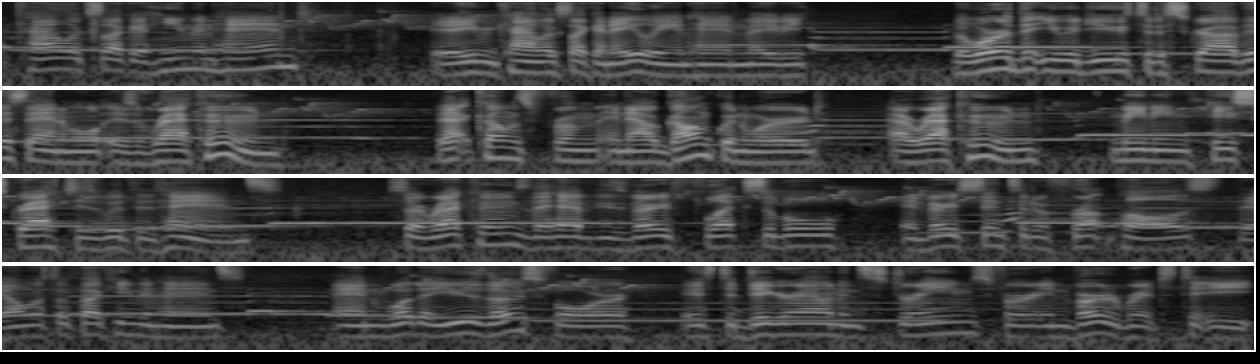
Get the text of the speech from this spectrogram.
It kind of looks like a human hand. It even kind of looks like an alien hand, maybe. The word that you would use to describe this animal is raccoon. That comes from an Algonquin word, a raccoon, meaning he scratches with his hands. So raccoons, they have these very flexible and very sensitive front paws. They almost look like human hands. And what they use those for is to dig around in streams for invertebrates to eat.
